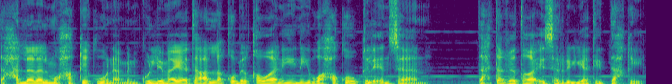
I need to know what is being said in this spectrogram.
تحلل المحققون من كل ما يتعلق بالقوانين وحقوق الإنسان تحت غطاء سرية التحقيق.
